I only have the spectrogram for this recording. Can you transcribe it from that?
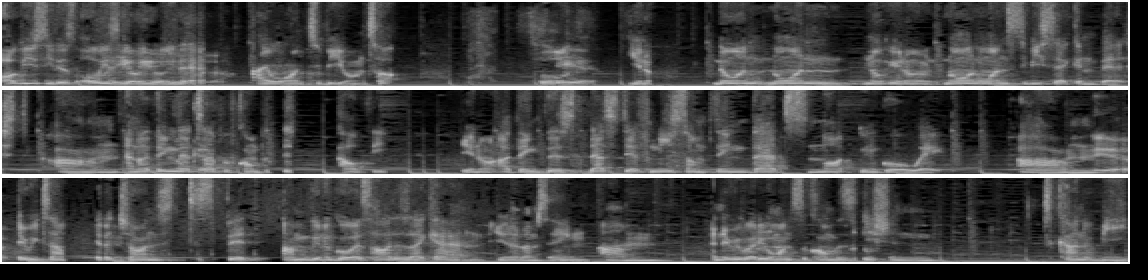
obviously, there's always going to be that I want to be on top. Or, yeah. You know, no one, no one, no, you know, no one wants to be second best. Um, and I think that okay. type of competition is healthy you know, I think this that's definitely something that's not gonna go away. Um, yeah. Every time I get a chance to spit, I'm gonna go as hard as I can. You know what I'm saying? Um, and everybody wants the conversation to kind of be,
